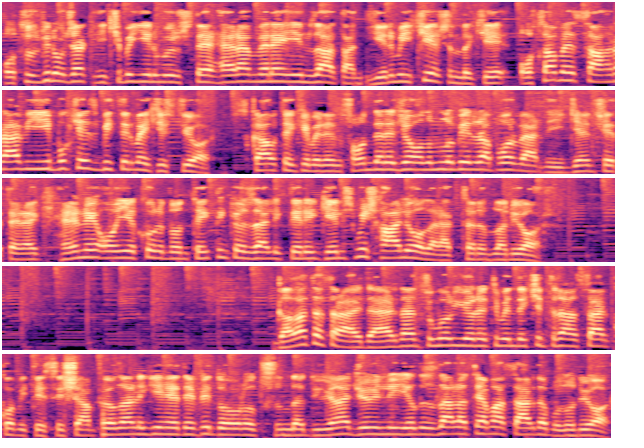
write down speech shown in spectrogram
31 Ocak 2023'te Herenver'e imza atan 22 yaşındaki Osame Sahravi'yi bu kez bitirmek istiyor. Scout ekibinin son derece olumlu bir rapor verdiği genç yetenek Henry Onyekuru'nun teknik özellikleri gelişmiş hali olarak tanımlanıyor. Galatasaray'da Erden Timur yönetimindeki transfer komitesi Şampiyonlar Ligi hedefi doğrultusunda dünya ünlü yıldızlarla temaslarda bulunuyor.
